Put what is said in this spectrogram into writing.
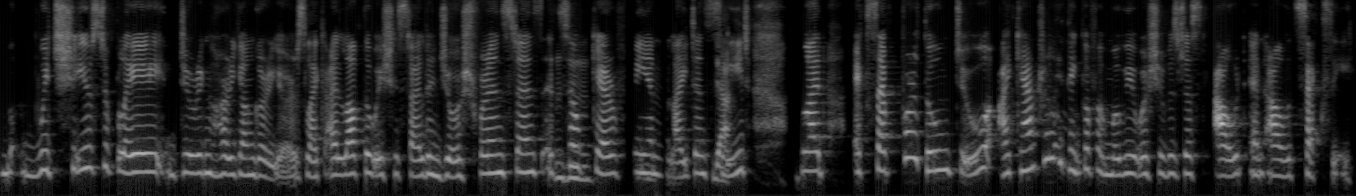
which she used to play during her younger years. Like I love the way she styled in Josh, for instance. It's mm-hmm. so carefree and light and sweet. Yeah. But except for Dhoom 2, I can't really think of a movie where she was just out and out sexy.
